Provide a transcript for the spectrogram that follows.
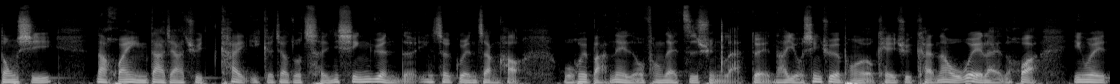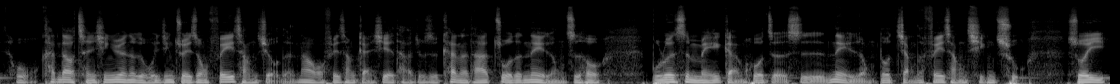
东西。那欢迎大家去看一个叫做诚心愿的 Instagram 账号，我会把内容放在资讯栏。对，那有兴趣的朋友可以去看。那我未来的话，因为我看到诚心愿那个我已经追踪非常久的，那我非常感谢他，就是看了他做的内容之后，不论是美感或者是内容，都讲得非常清楚。所以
